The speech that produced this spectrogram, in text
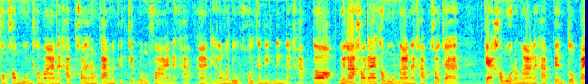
ส่งข้อมูลเข้ามานะครับเขาจะทำการบันทึกเก็บลงไฟล์นะครับอ่าเดี๋ยวเรามาดูโค้ดกันนิดนึงนะครับก็เวลาเขาได้ข้อมูลมานะครับเขาจะแกะข้อมูลออกมานะครับเป็นตัวแปร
